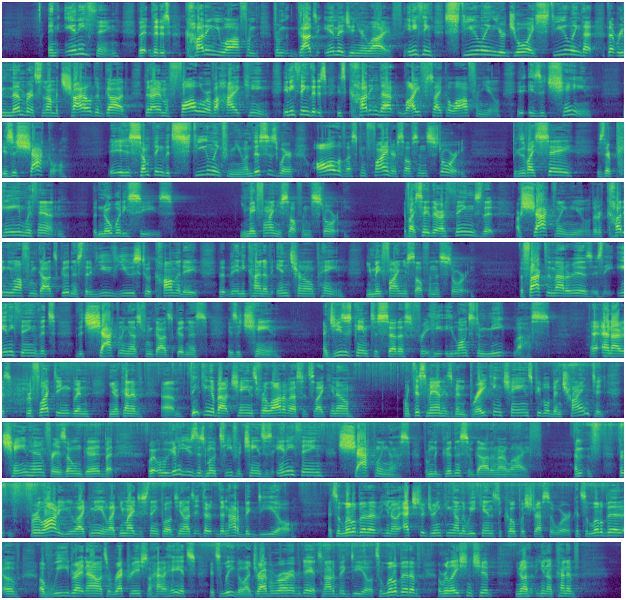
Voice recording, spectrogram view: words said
And anything that, that is cutting you off from, from God's image in your life, anything stealing your joy, stealing that, that remembrance that I'm a child of God, that I am a follower of a high king, anything that is, is cutting that life cycle off from you is a chain, is a shackle. Is something that's stealing from you. And this is where all of us can find ourselves in the story. Because if I say, Is there pain within? that nobody sees, you may find yourself in the story. If I say there are things that are shackling you, that are cutting you off from God's goodness, that if you've used to accommodate any kind of internal pain, you may find yourself in this story. The fact of the matter is, is that anything that's, that's shackling us from God's goodness is a chain. And Jesus came to set us free. He, he longs to meet us and I was reflecting when, you know, kind of um, thinking about chains for a lot of us, it's like, you know, like this man has been breaking chains. People have been trying to chain him for his own good, but we're going to use this motif of chains as anything shackling us from the goodness of God in our life. And for, for a lot of you, like me, like you might just think, well, you know, they're, they're not a big deal. It's a little bit of, you know, extra drinking on the weekends to cope with stress at work. It's a little bit of, of weed right now. It's a recreational habit. Hey, it's, it's legal. I drive Aurora every day. It's not a big deal. It's a little bit of a relationship, you know, you know kind of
